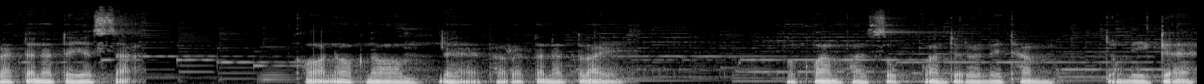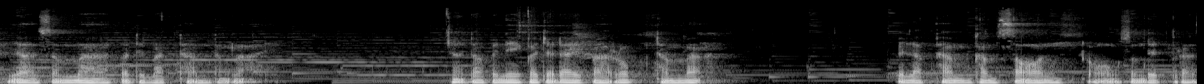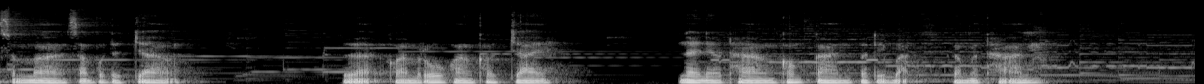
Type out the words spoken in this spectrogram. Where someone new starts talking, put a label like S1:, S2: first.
S1: รัตนตยสะ ขอนอบน้อมแด่พระรัตนตรัยเพราะความผาสุขความเจริญในธรรม จงมีแก่ญาติสัมมาปฏิบัติธรรมทั้งหลายต่อไปนี้ก็จะได้ปารบธรรมะ เป็นหลักธรรมคำสอนของสมเด็จพระสัมมาสัมพุทธเจ้า เพื่อความรู้ความเข้าใจ ในแนวทางของการปฏิบัติกรรมฐาน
